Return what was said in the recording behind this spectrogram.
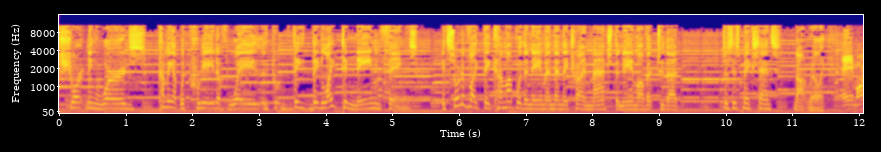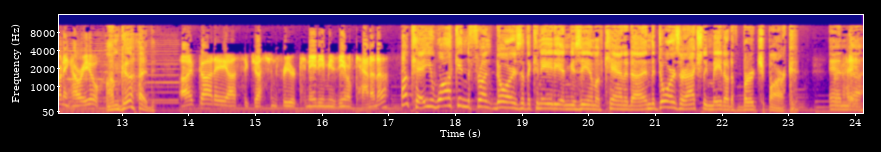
shortening words, coming up with creative ways. They, they like to name things. It's sort of like they come up with a name and then they try and match the name of it to that. Does this make sense? Not really. Hey, morning. How are you? I'm good. I've got a uh, suggestion for your Canadian Museum of Canada. Okay, you walk in the front doors of the Canadian Museum of Canada, and the doors are actually made out of birch bark. And uh,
